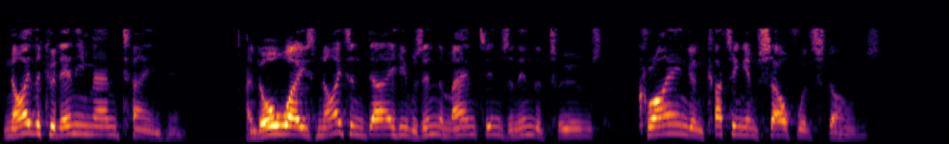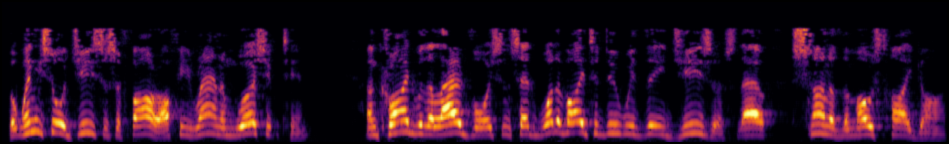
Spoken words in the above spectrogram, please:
Neither could any man tame him. And always, night and day, he was in the mountains and in the tombs, crying and cutting himself with stones. But when he saw Jesus afar off, he ran and worshipped him, and cried with a loud voice and said, What have I to do with thee, Jesus, thou Son of the Most High God?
